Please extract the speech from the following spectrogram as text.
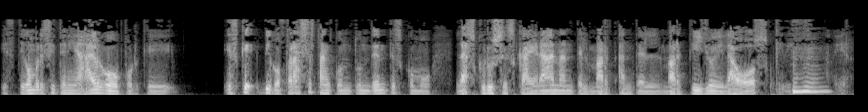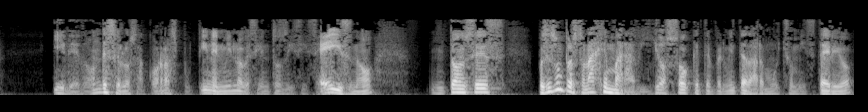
este hombre sí tenía algo, porque es que, digo, frases tan contundentes como las cruces caerán ante el, mar, ante el martillo y la hoz, que dices, uh -huh. a ver, ¿y de dónde se lo sacó Rasputín en 1916, no? Entonces, pues es un personaje maravilloso que te permite dar mucho misterio.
